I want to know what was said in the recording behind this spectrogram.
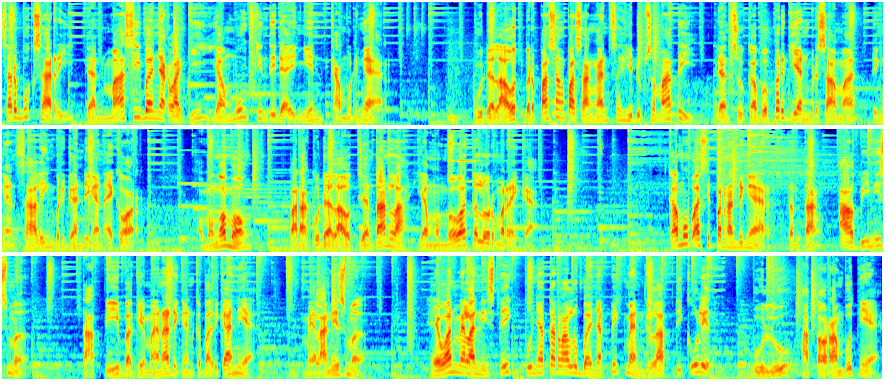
serbuk sari, dan masih banyak lagi yang mungkin tidak ingin kamu dengar. Kuda laut berpasang-pasangan sehidup semati dan suka bepergian bersama dengan saling bergandengan ekor. Omong-omong, para kuda laut jantanlah yang membawa telur mereka. Kamu pasti pernah dengar tentang albinisme, tapi bagaimana dengan kebalikannya? Melanisme. Hewan melanistik punya terlalu banyak pigmen gelap di kulit, bulu, atau rambutnya,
